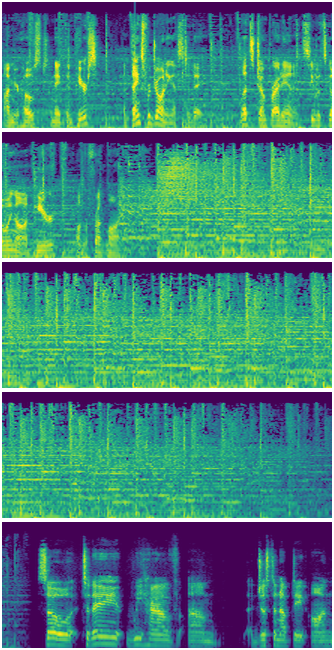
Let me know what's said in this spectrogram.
I'm your host, Nathan Pierce, and thanks for joining us today. Let's jump right in and see what's going on here on the front line. So today we have um, just an update on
